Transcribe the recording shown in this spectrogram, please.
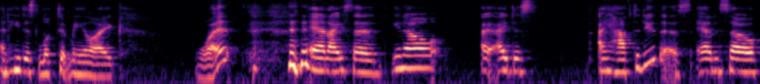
and he just looked at me like, what? and I said, you know, I, I just I have to do this. And so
